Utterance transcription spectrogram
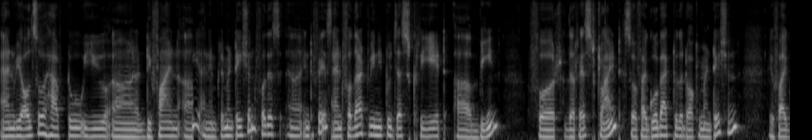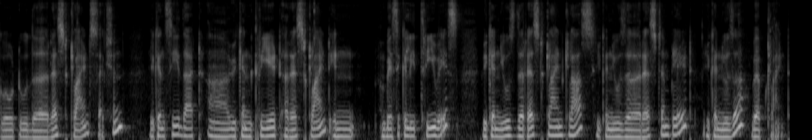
And we also have to you uh, define uh, an implementation for this uh, interface. And for that we need to just create a bean for the rest client. So if i go back to the documentation if i go to the rest client section you can see that uh, we can create a rest client in basically three ways. We can use the REST client class, you can use a REST template, you can use a web client.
